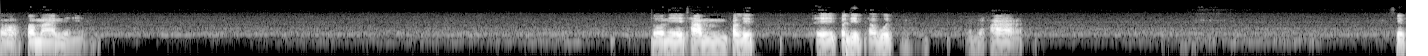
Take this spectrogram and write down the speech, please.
ก็ประมาณนี้ตัวนี้ทำผลิตเอประดิษฐ์อาวุธห้าเซต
